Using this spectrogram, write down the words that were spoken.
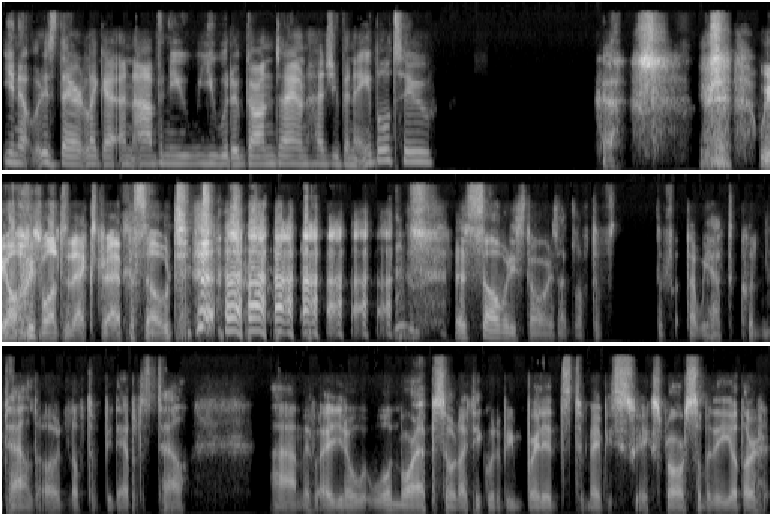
you know, is there like a, an avenue you would have gone down had you been able to? we always want an extra episode. There's so many stories I'd love to that we had to, couldn't tell. That I'd love to have been able to tell. Um, if uh, you know, one more episode I think would have been brilliant to maybe explore some of the other,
